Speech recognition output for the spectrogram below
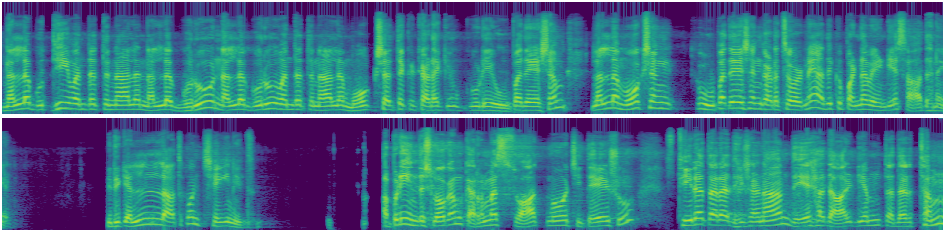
நல்ல புத்தி வந்ததுனால நல்ல குரு நல்ல குரு வந்ததுனால மோட்சத்துக்கு கிடைக்கக்கூடிய உபதேசம். நல்ல மோட்சம் உபதேசம் கிடைச்ச உடனே அதுக்கு பண்ண வேண்டிய சாதனை. இதுக்கு எல்லாத்துக்கும் செயின் இது. அப்படி இந்த ஸ்லோகம் கர்ம சுவாத்மோ சிதேஷு ஸ்திரதர திஷணாம் ததர்த்தம் தார்டியம் ததர்த்தம்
